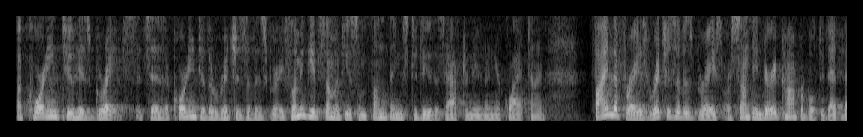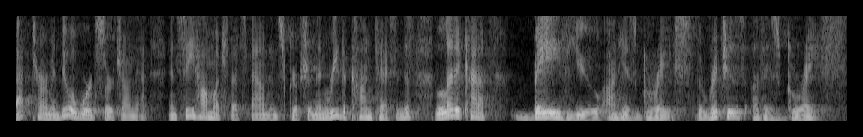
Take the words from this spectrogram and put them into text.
according to his grace. It says, according to the riches of his grace. Let me give some of you some fun things to do this afternoon on your quiet time. Find the phrase riches of his grace or something very comparable to that, that term, and do a word search on that and see how much that's found in Scripture. And then read the context and just let it kind of bathe you on his grace, the riches of his grace.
